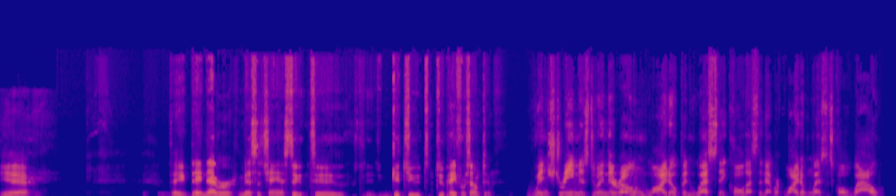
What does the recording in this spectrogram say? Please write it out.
Yeah, they they never miss a chance to to get you to pay for something. Windstream is doing their own wide open west. They call that's the network wide open west. It's called WOW,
